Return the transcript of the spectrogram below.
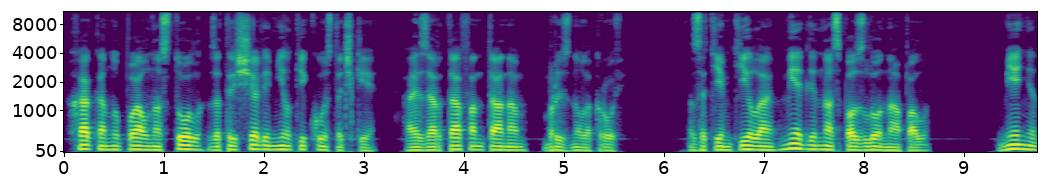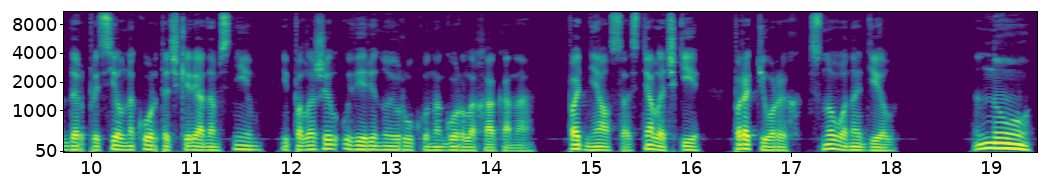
Хакан упал на стол, затрещали мелкие косточки а изо рта фонтаном брызнула кровь. Затем тело медленно сползло на пол. Меннендер присел на корточки рядом с ним и положил уверенную руку на горло Хакана. Поднялся, снял очки, протер их, снова надел. «Ну?»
